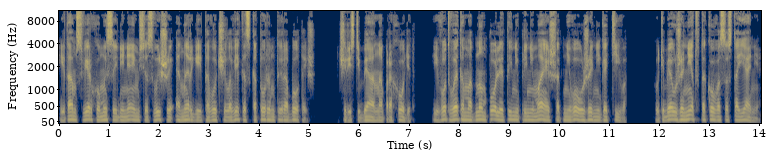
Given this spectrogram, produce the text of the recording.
и там сверху мы соединяемся с высшей энергией того человека, с которым ты работаешь. Через тебя она проходит. И вот в этом одном поле ты не принимаешь от него уже негатива. У тебя уже нет такого состояния.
